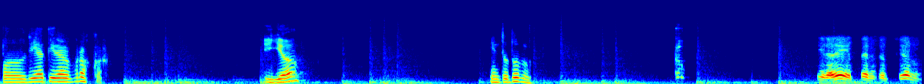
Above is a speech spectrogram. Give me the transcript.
podría tirar Broscor ¿Y yo? en tu turno. Tiraré, percepción.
